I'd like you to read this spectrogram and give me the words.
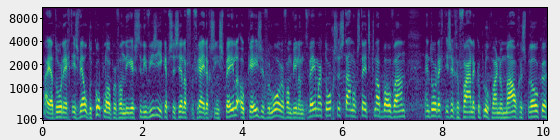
Nou ja, Dordrecht is wel de koploper van de eerste divisie. Ik heb ze zelf vrijdag zien spelen. Oké, ze verloren van Willem II, maar toch, ze staan nog steeds knap bovenaan. En Dordrecht is een gevaarlijke ploeg. Maar normaal gesproken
